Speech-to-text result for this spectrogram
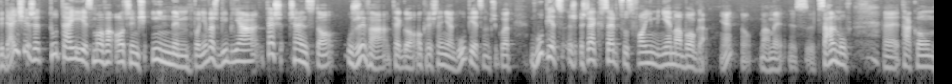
Wydaje się, że tutaj jest mowa o czymś innym, ponieważ Biblia też często używa tego określenia głupiec. Na przykład głupiec rzekł w sercu swoim nie ma Boga. Nie? To mamy z psalmów e, taką, e,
